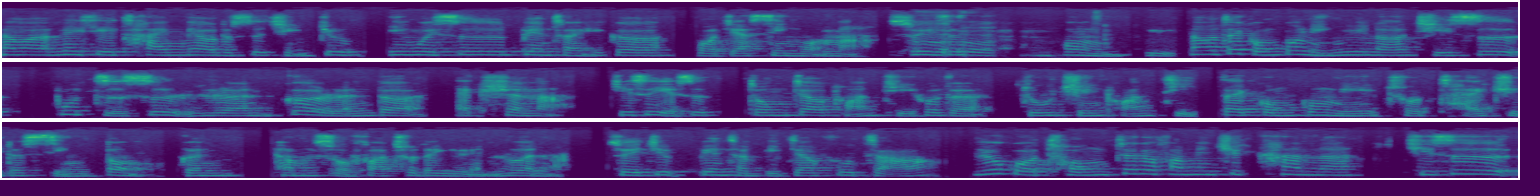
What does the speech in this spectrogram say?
那么那些拆庙的事情，就因为是变成一个国家新闻嘛，所以是公共领域。那么在公共领域呢，其实不只是人个人的 action 啊，其实也是宗教团体或者族群团体在公共领域所采取的行动跟他们所发出的言论啊，所以就变成比较复杂。如果从这个方面去看呢，其实。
